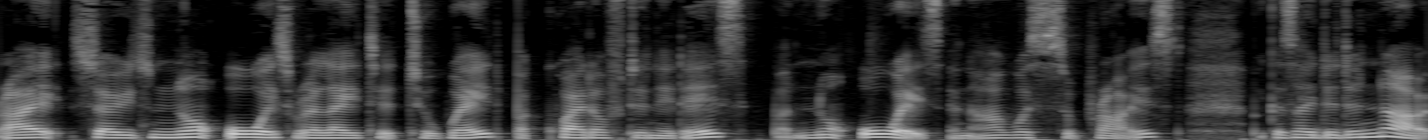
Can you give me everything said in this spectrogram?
right? So it's not always related to weight, but quite often it is, but not always. And I was surprised because I didn't know.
